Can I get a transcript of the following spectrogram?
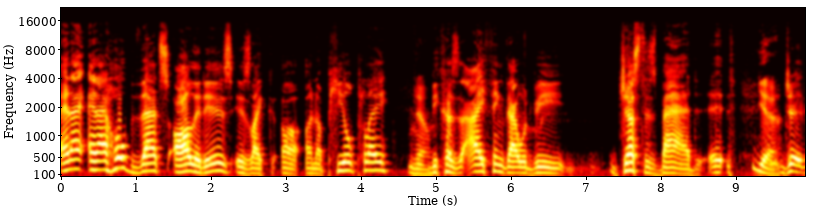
And i and i hope that's all it is is like uh, an appeal play. Yeah. Because i think that would be just as bad it, yeah J-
